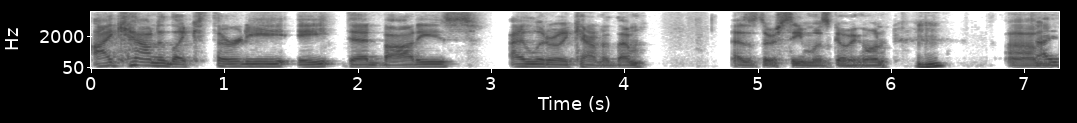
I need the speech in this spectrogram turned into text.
I counted like 38 dead bodies. I literally counted them as their scene was going on. Mhm. Um, I,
